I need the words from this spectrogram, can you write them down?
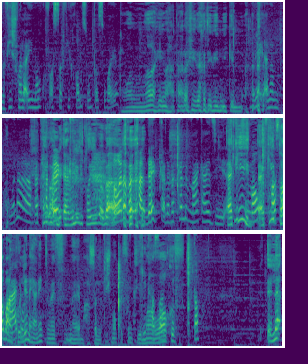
مفيش ولا أي موقف أثر فيك خالص وأنت صغير؟ والله ما هتعرفي تاخدي مني كلمة. ليه؟ أنا وأنا أيوه بتحداك. اعملي لي طيبة بقى. هو أنا بتحداك. أنا بتكلم معاك عادي. أكيد في أكيد موقف أكيد حصل طبعا كلنا. يعني أنت ما حصلكيش موقف انت أكيد حصل. مواقف. طب. لا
